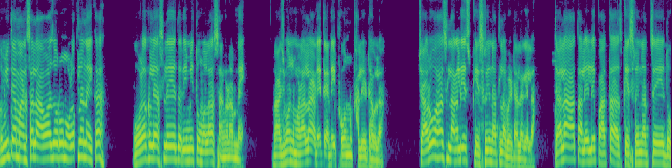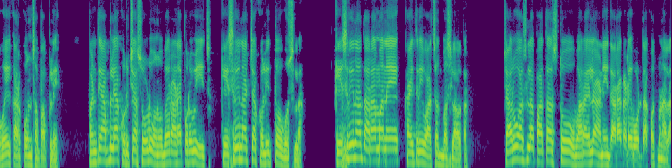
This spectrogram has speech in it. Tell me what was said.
तुम्ही त्या माणसाला आवाजावरून ओळखलं नाही का? ओळखले असले तरी मी तुम्हाला सांगणार नाही. राजमल म्हणाला आणि त्याने फोन खाली ठेवला. चारू हास लागलीच केसरीनाथला भेटायला गेला. त्याला आत आलेले पाहताच केसरीनाथचे दोघेही कारकून सपापले. पण ते आपल्या खुर्च्या सोडून उभे राहण्यापूर्वीच केसरीनाथच्या खोलीत तो घुसला. केसरीनाथ आरामाने काहीतरी वाचत बसला होता. चारू चारुहासला पाहताच तो उभा राहिला आणि दाराकडे बोट दाखवत म्हणाला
